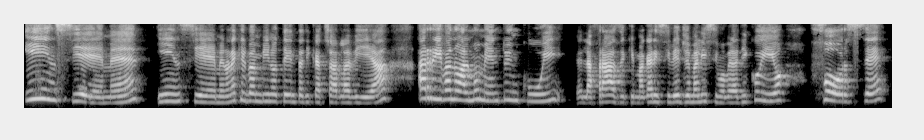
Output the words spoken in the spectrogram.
insieme, insieme, non è che il bambino tenta di cacciarla via, arrivano al momento in cui, eh, la frase che magari si legge malissimo, ve la dico io, forse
